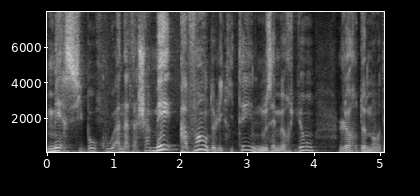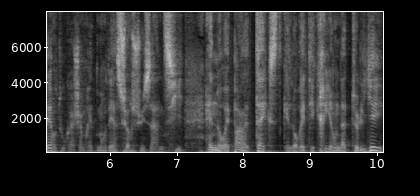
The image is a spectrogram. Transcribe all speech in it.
merci beaucoup à Natacha, mais avant de les quitter, nous aimerions leur demander, en tout cas j'aimerais demander à Sœur Suzanne si elle n'aurait pas un texte qu'elle aurait écrit en atelier,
